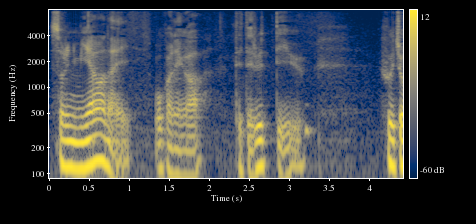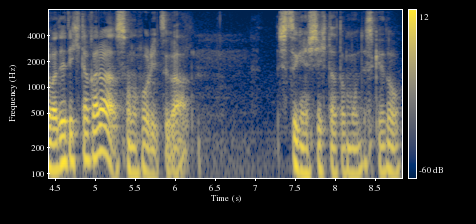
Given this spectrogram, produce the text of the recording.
それに見合わないお金が出てるっていう風潮が出てきたからその法律が出現してきたと思うんですけど。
